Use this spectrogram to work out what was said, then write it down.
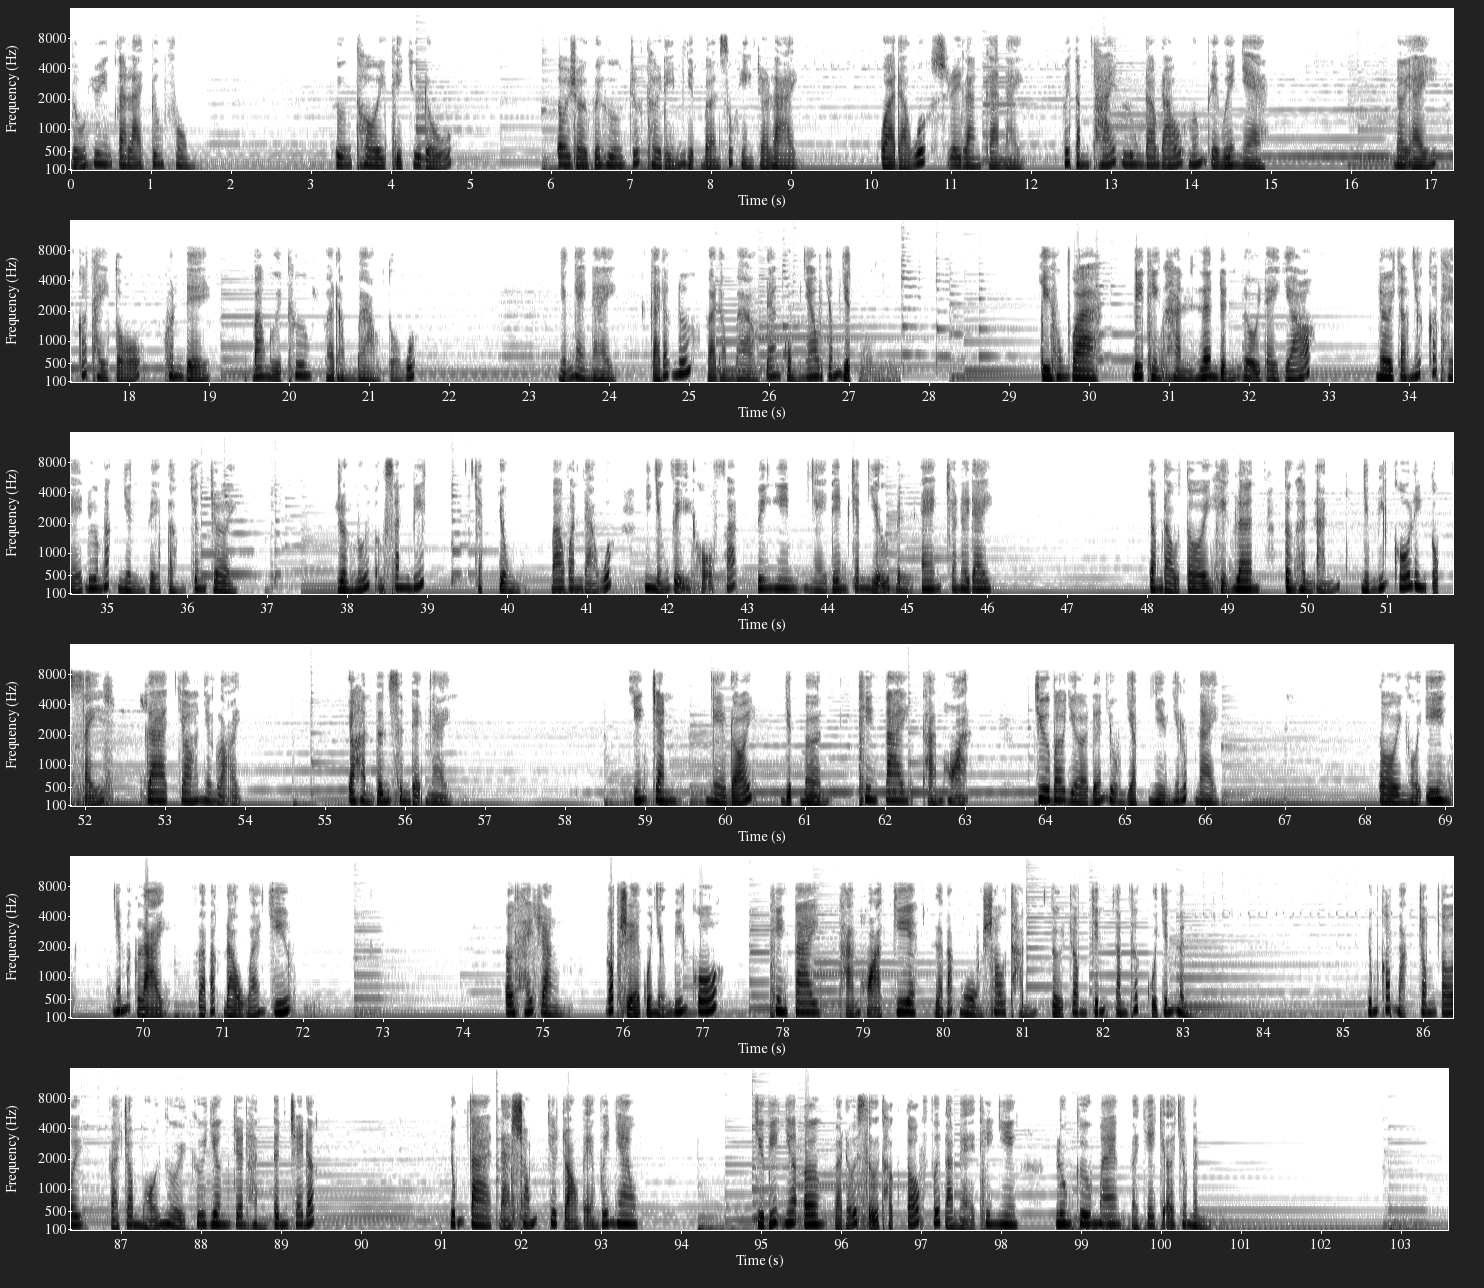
đủ duyên ta lại tương phùng. Thương thôi thì chưa đủ. Tôi rời quê hương trước thời điểm dịch bệnh xuất hiện trở lại. Qua đảo quốc Sri Lanka này, với tâm thái luôn đau đáu hướng về quê nhà. Nơi ấy có thầy tổ, huynh đệ, bao người thương và đồng bào tổ quốc. Những ngày này, cả đất nước và đồng bào đang cùng nhau chống dịch. Chiều hôm qua, đi thiền hành lên đỉnh đồi đầy gió, nơi cao nhất có thể đưa mắt nhìn về tận chân trời. Rừng núi vẫn xanh biếc, chập trùng, bao quanh đảo quốc như những vị hộ pháp uy nghiêm ngày đêm canh giữ bình an cho nơi đây. Trong đầu tôi hiện lên từng hình ảnh những biến cố liên tục xảy ra cho nhân loại, cho hành tinh xinh đẹp này. Chiến tranh, nghèo đói, dịch bệnh, thiên tai, thảm họa chưa bao giờ đến dồn dập nhiều như lúc này. Tôi ngồi yên, nhắm mắt lại và bắt đầu quán chiếu. Tôi thấy rằng gốc rễ của những biến cố, thiên tai, thảm họa kia là bắt nguồn sâu thẳm từ trong chính tâm thức của chính mình. Chúng có mặt trong tôi và trong mỗi người cư dân trên hành tinh trái đất. Chúng ta đã sống chưa trọn vẹn với nhau, chưa biết nhớ ơn và đối xử thật tốt với bà mẹ thiên nhiên luôn cưu mang và che chở cho mình.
